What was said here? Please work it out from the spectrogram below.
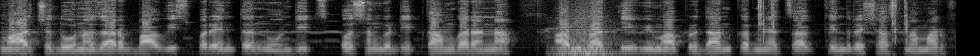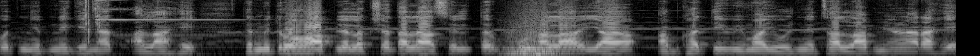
मार्च दोन हजार बावीस पर्यंत नोंदीत असंघटित कामगारांना अपघाती विमा प्रदान करण्याचा केंद्र शासनामार्फत निर्णय घेण्यात आला आहे. तर मित्र हो आपल्या लक्षात आलं असेल तर कोणाला या अपघाती विमा योजनेचा लाभ मिळणार आहे?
